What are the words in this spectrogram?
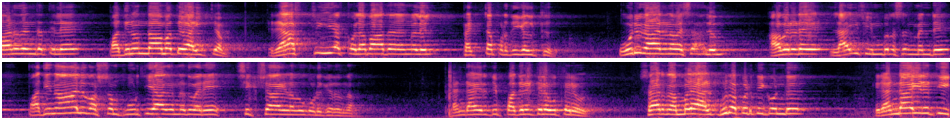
മാനദണ്ഡത്തിലെ പതിനൊന്നാമത്തെ ഐറ്റം രാഷ്ട്രീയ കൊലപാതകങ്ങളിൽ പെട്ട പ്രതികൾക്ക് ഒരു കാരണവശാലും അവരുടെ ലൈഫ് ഇംപ്രസൺമെന്റ് പതിനാല് വർഷം പൂർത്തിയാകുന്നത് വരെ ശിക്ഷാ ഇളവ് കൊടുക്കരുത് രണ്ടായിരത്തി പതിനെട്ടിലെ ഉത്തരവ്. സാർ നമ്മളെ അത്ഭുതപ്പെടുത്തിക്കൊണ്ട് രണ്ടായിരത്തി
